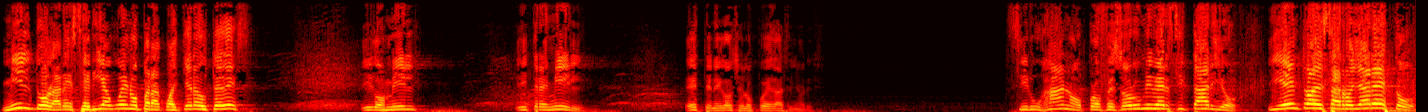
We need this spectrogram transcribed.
¿Mil dólares sería bueno para cualquiera de ustedes? ¿Y dos mil? ¿Y tres mil? Este negocio lo puede dar, señores. Cirujano, profesor universitario, y entro a desarrollar esto.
